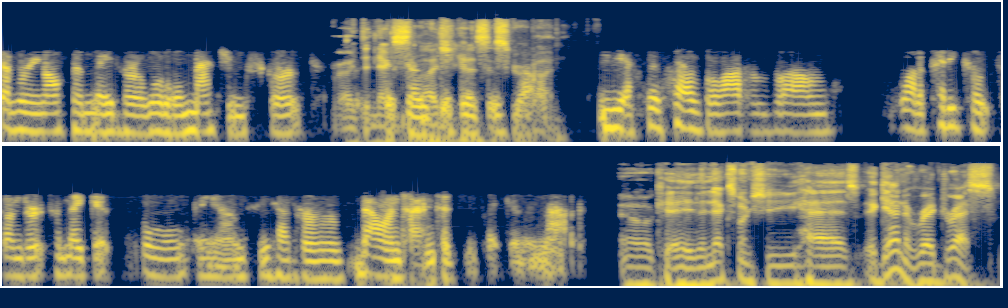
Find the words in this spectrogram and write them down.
Severine also made her a little matching skirt. Right, the next slide she has a skirt on. Yes, this has a lot of um a lot of petticoats under it to make it full and she had her Valentine taken in that. Okay, the next one she has again a red dress,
